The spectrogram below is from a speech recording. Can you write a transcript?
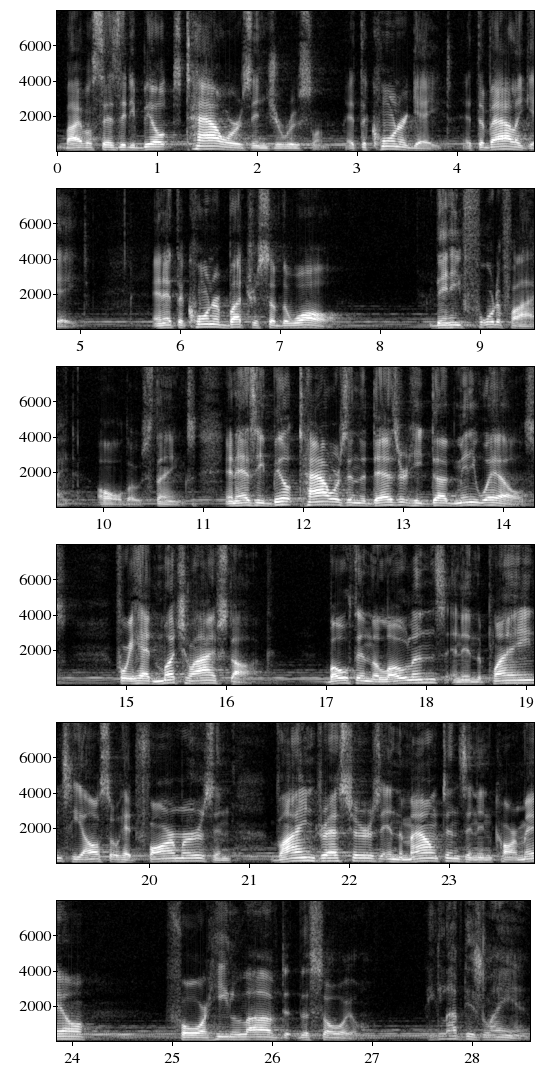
The Bible says that he built towers in Jerusalem, at the corner gate, at the valley gate, and at the corner buttress of the wall. Then he fortified all those things. And as he built towers in the desert, he dug many wells, for he had much livestock, both in the lowlands and in the plains. He also had farmers and vine dressers in the mountains and in Carmel, for he loved the soil. He loved his land.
